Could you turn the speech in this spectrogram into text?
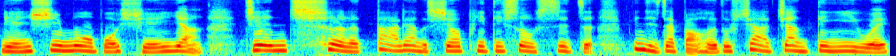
连续脉搏血氧监测了大量的 COPD 受试者，并且在饱和度下降定义为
